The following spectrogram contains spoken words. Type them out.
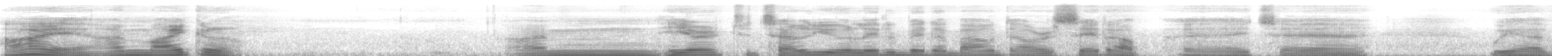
Hi, I'm Michael. I'm here to tell you a little bit about our setup. Uh, it's uh, we have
